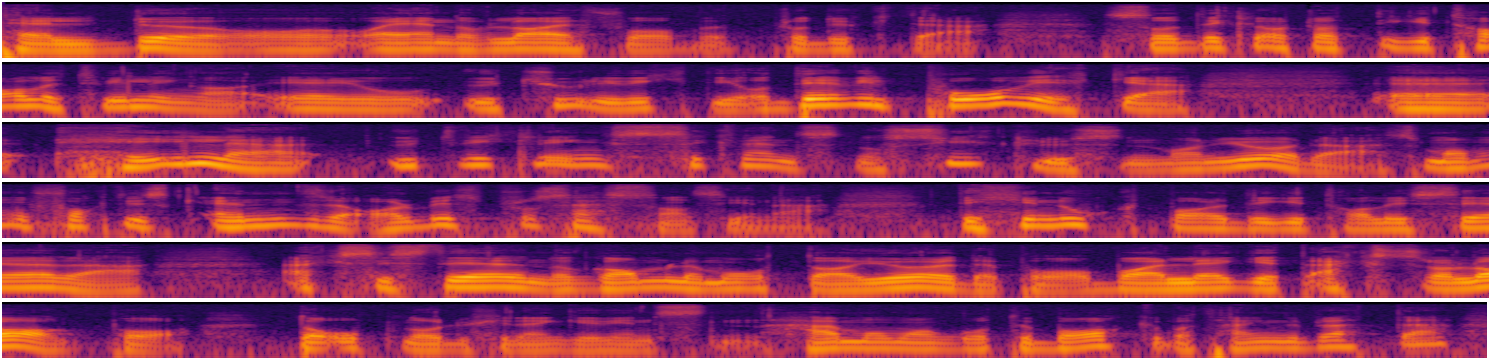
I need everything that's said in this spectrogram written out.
til død og, og end of life av produktet. Så det er klart at digitale tvillinger er jo utrolig viktig. Og det vil påvirke eh, hele utviklingssekvensen og syklusen man gjør det. Så man må faktisk endre arbeidsprosessene sine. Det er ikke nok bare å digitalisere eksisterende og gamle måter å gjøre det på og bare legge et ekstra lag på. Da oppnår du ikke den gevinsten. Her må man gå tilbake på tegnebrettet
